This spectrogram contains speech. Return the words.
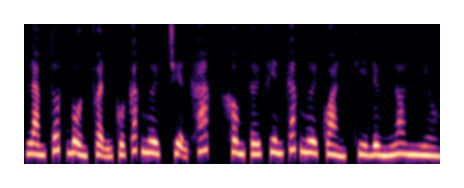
Làm tốt bổn phận của các ngươi, chuyện khác, không tới phiên các ngươi quản thì đừng lo nhiều.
